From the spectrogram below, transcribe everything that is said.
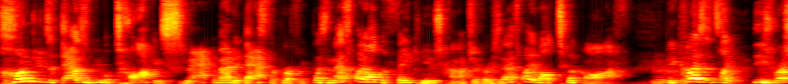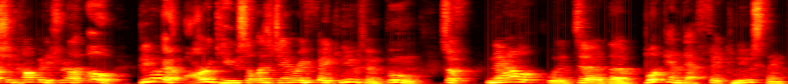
hundreds of thousands of people talking smack about it, that's the perfect place. And that's why all the fake news controversy, that's why it all took off. Mm. Because it's like these Russian companies are like, oh, people are going to argue, so let's generate fake news, and boom. So now with the bookend that fake news thing,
